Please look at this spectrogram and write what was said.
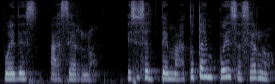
puedes hacerlo. Ese es el tema. Tú también puedes hacerlo.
